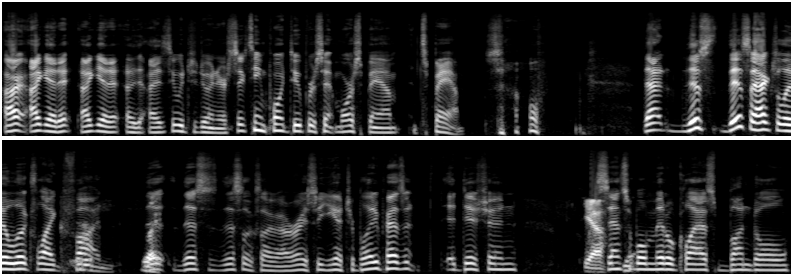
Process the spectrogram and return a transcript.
I, I get it. I get it. I, I see what you're doing here. 16.2% more spam and spam. So that this this actually looks like fun. Right. This this looks like all right. So you got your Bloody Peasant edition, yeah, sensible yeah. middle class bundle,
